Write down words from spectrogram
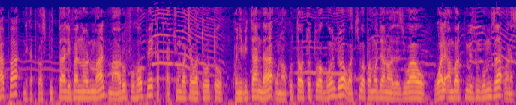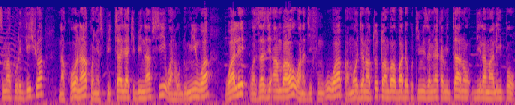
Hapa ni katika hospitali Van Norman maarufu Hope katika chumba cha watoto. Kwenye vitanda unawakuta watoto wagonjwa wakiwa pamoja na wazazi wao. Wale ambao tumezungumza wanasema kuridhishwa na kuona kwenye hospitali ya kibinafsi wanahudumiwa wale wazazi ambao wanajifungua pamoja na watoto ambao bado kutimiza miaka mitano bila malipo.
